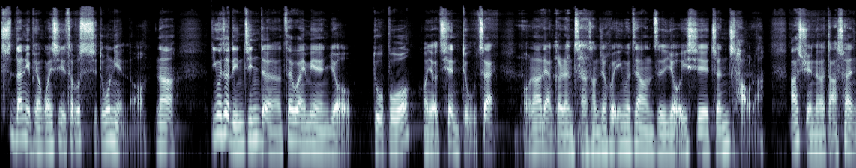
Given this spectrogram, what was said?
是男女朋友关系，差不多十多年了哦。那因为这个林金德呢，在外面有赌博哦，有欠赌债。哦，那两个人常常就会因为这样子有一些争吵了。阿雪呢，打算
